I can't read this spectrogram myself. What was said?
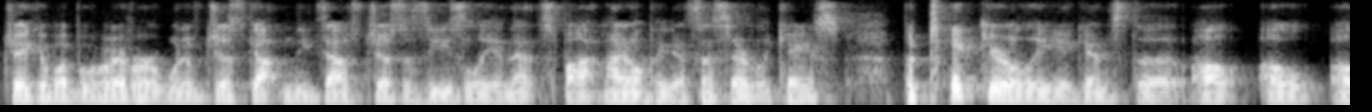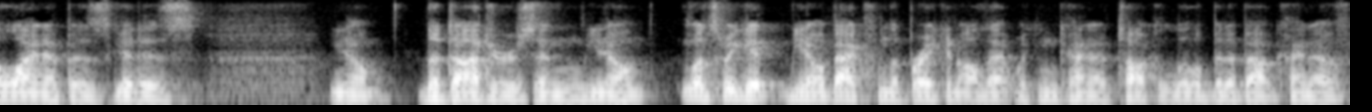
Jacob Webb or whoever would have just gotten these outs just as easily in that spot, and I don't think that's necessarily the case, particularly against a a, a lineup as good as you know the Dodgers. And you know, once we get you know back from the break and all that, we can kind of talk a little bit about kind of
